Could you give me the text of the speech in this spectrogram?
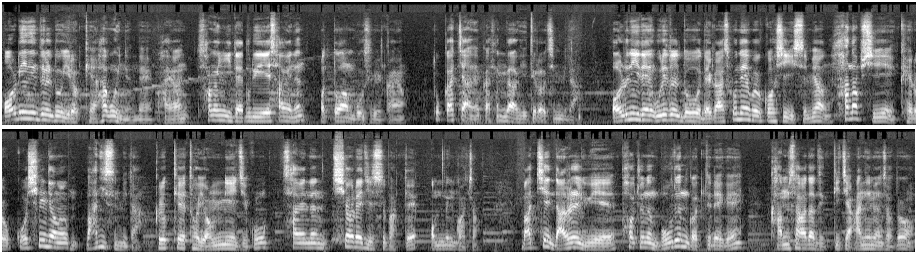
어린이들도 이렇게 하고 있는데 과연 성인이 된 우리의 사회는 어떠한 모습일까요? 똑같지 않을까 생각이 들어집니다. 어른이 된 우리들도 내가 손해볼 것이 있으면 한없이 괴롭고 신경을 많이 씁니다. 그렇게 더 영리해지고 사회는 치열해질 수밖에 없는 거죠. 마치 나를 위해 퍼주는 모든 것들에게 감사하다 느끼지 않으면서도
